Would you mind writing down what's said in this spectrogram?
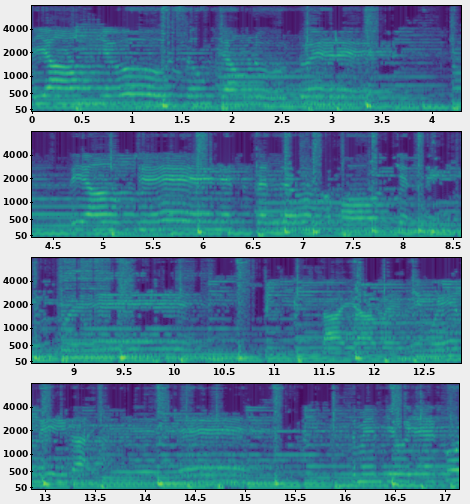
အယောင်မျိုးစုံပြောင်းလို့ လုံးအပေါ်ဖြစ်နေွယ်တာယာပဲမြင်ဝင်လေးကရဲ့သမင်ပြိုရဲ့ကို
